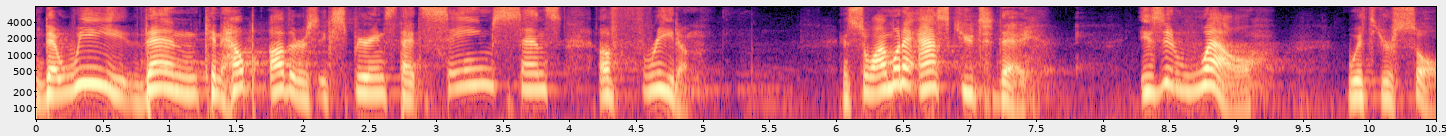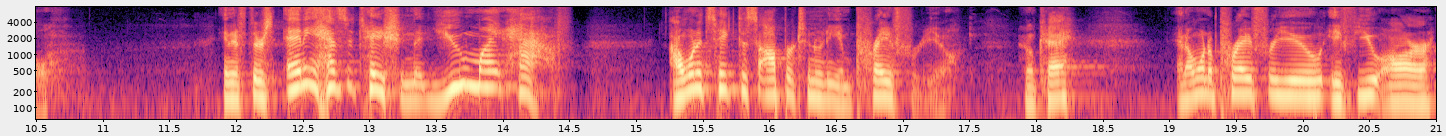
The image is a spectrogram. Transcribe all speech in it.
that we then can help others experience that same sense of freedom. And so I want to ask you today is it well with your soul? And if there's any hesitation that you might have, I want to take this opportunity and pray for you, okay? And I want to pray for you if you are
